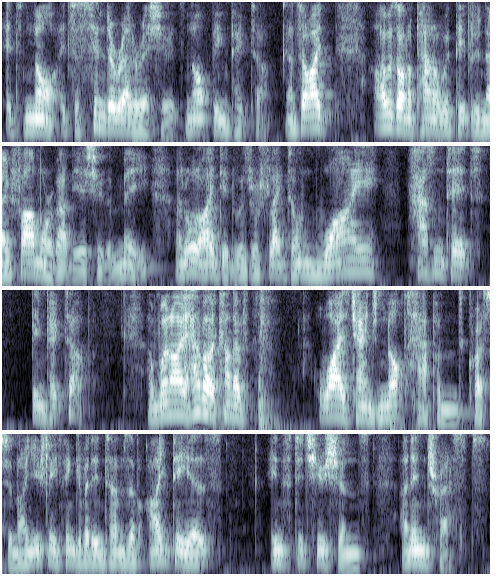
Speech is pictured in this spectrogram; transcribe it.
it's not. It's a Cinderella issue. It's not being picked up. And so I, I was on a panel with people who know far more about the issue than me, and all I did was reflect on why hasn't it been picked up. And when I have a kind of why has change not happened question, I usually think of it in terms of ideas institutions, and interests.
